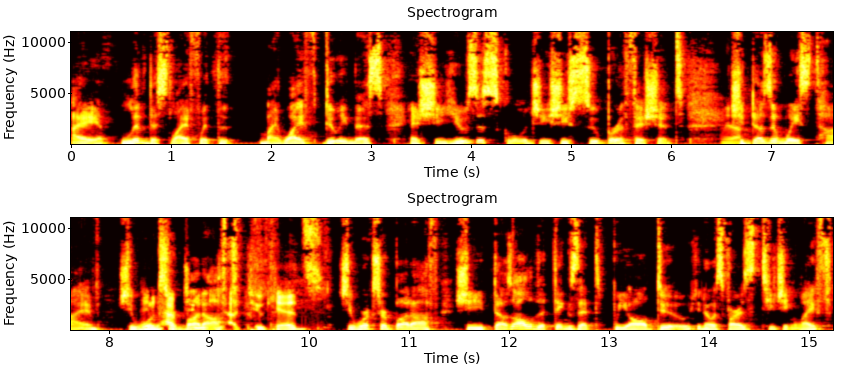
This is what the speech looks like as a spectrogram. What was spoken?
I lived this life with the, my wife doing this, and she uses Schoology. She's super efficient. She doesn't waste time. She works her butt two, off. Two kids. She works her butt off. She does all of the things that we all do, you know, as far as teaching life.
